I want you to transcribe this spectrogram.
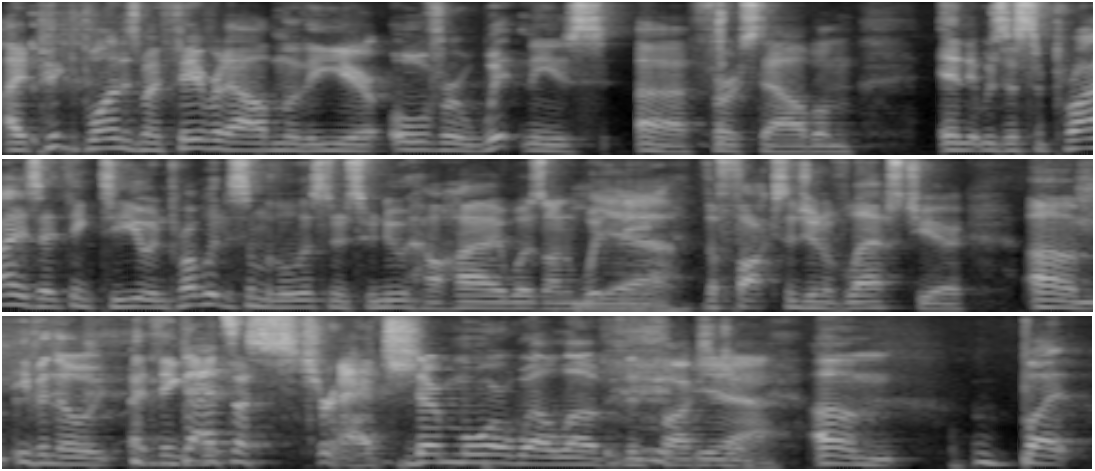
I picked Blonde as my favorite album of the year over Whitney's uh, first album. And it was a surprise, I think, to you and probably to some of the listeners who knew how high I was on Whitney, Yeah. the Foxygen of last year. Um, even though I think That's a stretch. they're more well loved than Foxygen. Yeah. Um, but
